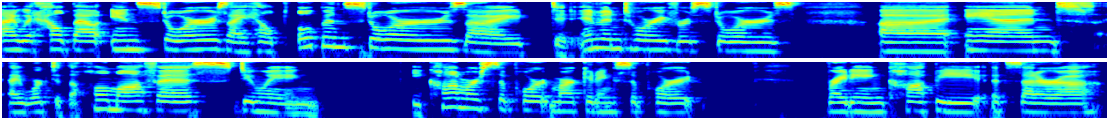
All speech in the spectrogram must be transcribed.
I would help out in stores. I helped open stores. I did inventory for stores. Uh, and I worked at the home office doing e commerce support, marketing support, writing copy, etc.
